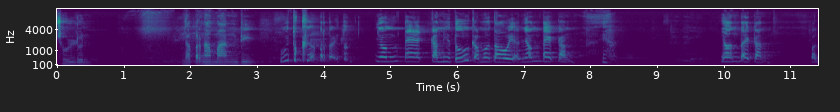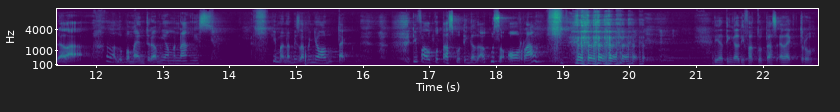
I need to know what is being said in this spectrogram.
Culun. Nggak pernah mandi. Uh, itu gak pernah itu nyontekan itu kamu tahu ya nyontekan. Ya. Nyontekan. Padahal lalu pemain drumnya menangis. Gimana bisa menyontek? Di fakultasku tinggal aku seorang. Dia tinggal di fakultas elektro.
